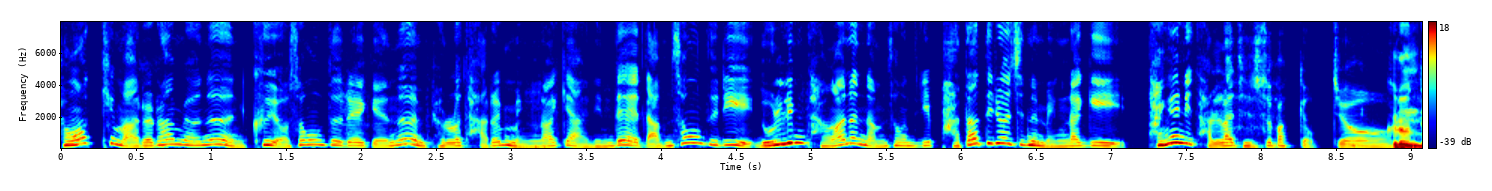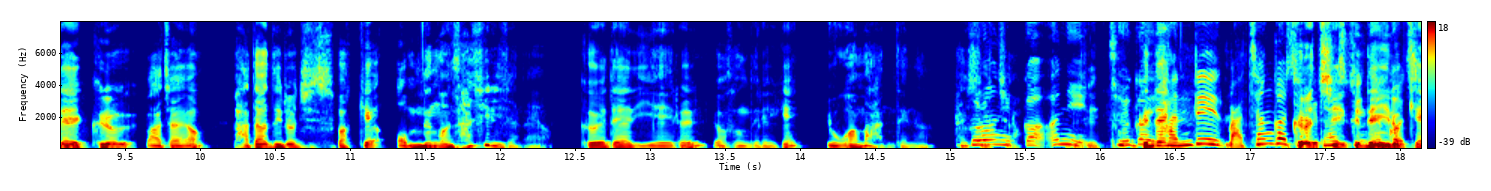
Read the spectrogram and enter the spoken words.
정확히 말을 하면은 그 여성들에게는 별로 다른 맥락이 아닌데 남성들이 놀림 당하는 남성들이 받아들여지는 맥락이 당연히 달라질 수밖에 없죠. 그런데 그 맞아요. 받아들여질 수밖에 없는 건 사실이잖아요. 그에 대한 이해를 여성들에게 요구하면 안 되나? 할 수 있죠. 그러니까 아니 그치? 제가 근데 반대 마찬가지로 그렇지. 할수 근데 있는 이렇게 거지.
